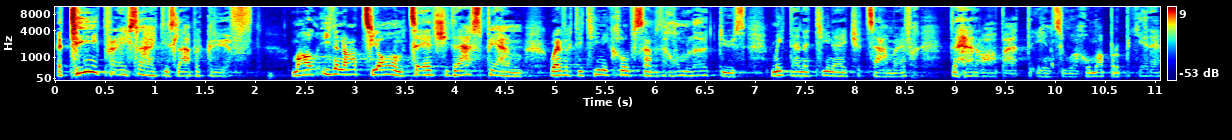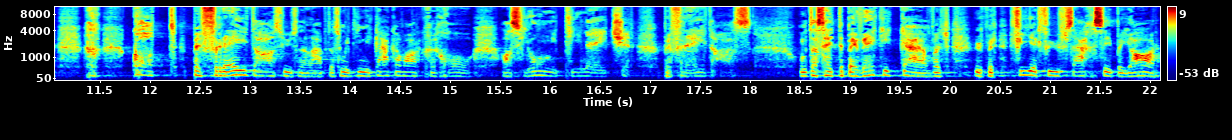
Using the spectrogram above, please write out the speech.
eine Teenie Praise Night ins Leben gerufen. Mal in der Nation, zuerst in der SPM, wo einfach die Teenie-Clubs sagen, komm, lasst uns mit diesen Teenagern zusammen einfach den Herrn anbeten, ihn suchen und mal probieren. Gott, befrei das in unserem Leben, dass wir in deine Gegenwart kommen als junge Teenager. Befrei das. Und das hat eine Bewegung gegeben, über vier, fünf, sechs, sieben Jahre.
